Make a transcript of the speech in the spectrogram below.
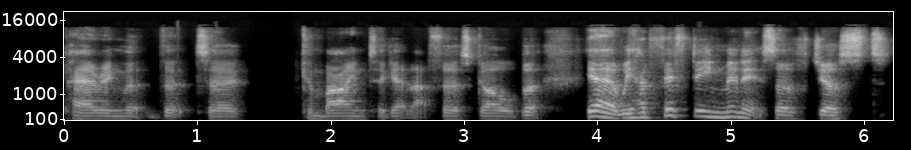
pairing that that uh, combined to get that first goal. But yeah, we had 15 minutes of just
